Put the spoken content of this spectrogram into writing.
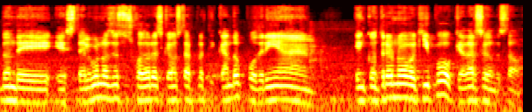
donde este, algunos de estos jugadores que vamos a estar platicando podrían encontrar un nuevo equipo o quedarse donde estaban.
